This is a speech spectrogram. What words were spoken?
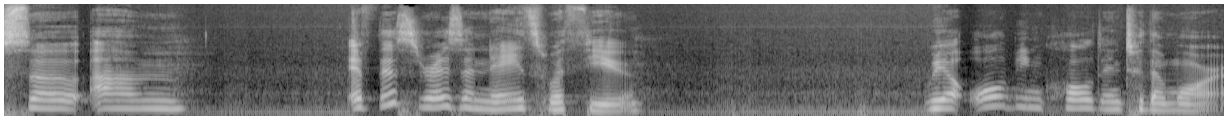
So, um, if this resonates with you, we are all being called into the more.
